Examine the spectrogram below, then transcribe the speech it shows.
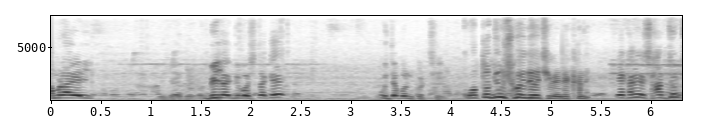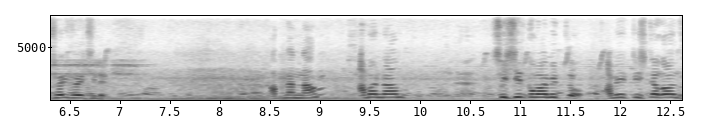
আমরা এই বিজয় দিবসটাকে উদযাপন করছি। কতজন শহীদ হয়েছিলেন এখানে? এখানে সাতজন শহীদ হয়েছিলেন। আপনার নাম? আমার নাম শিশির কুমার মিত্র। আমি কৃষ্ণগঞ্জ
